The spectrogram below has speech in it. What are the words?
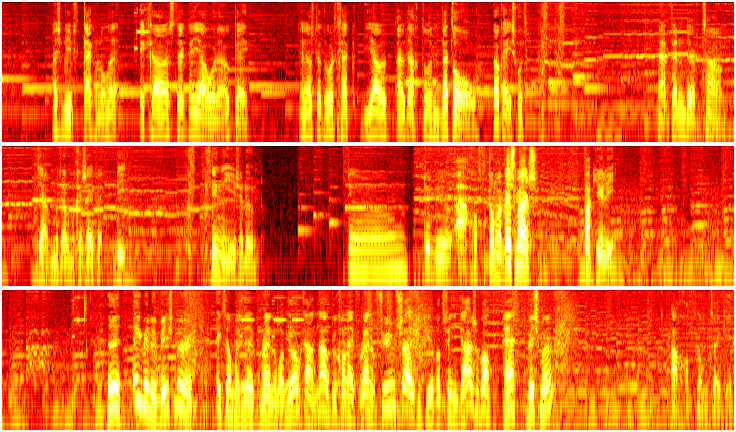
Alsjeblieft, kijk mijn longen, ik ga sterk naar jou worden, oké. En als ik dat word, ga ik jou uitdagen tot een battle. Oké, is goed. Nou, Vendor Town. Ja, we moeten ook nog eens even die dingen hier zo doen. Ah, godverdomme, Wismers! Fuck jullie. Ik ben een wismer. Ik zal maar eens even random op je hoofd gaan. Nou, ik doe gewoon even random je. Wat vind je daar zo van? Hè, wismer? Ah, godverdomme, twee keer.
